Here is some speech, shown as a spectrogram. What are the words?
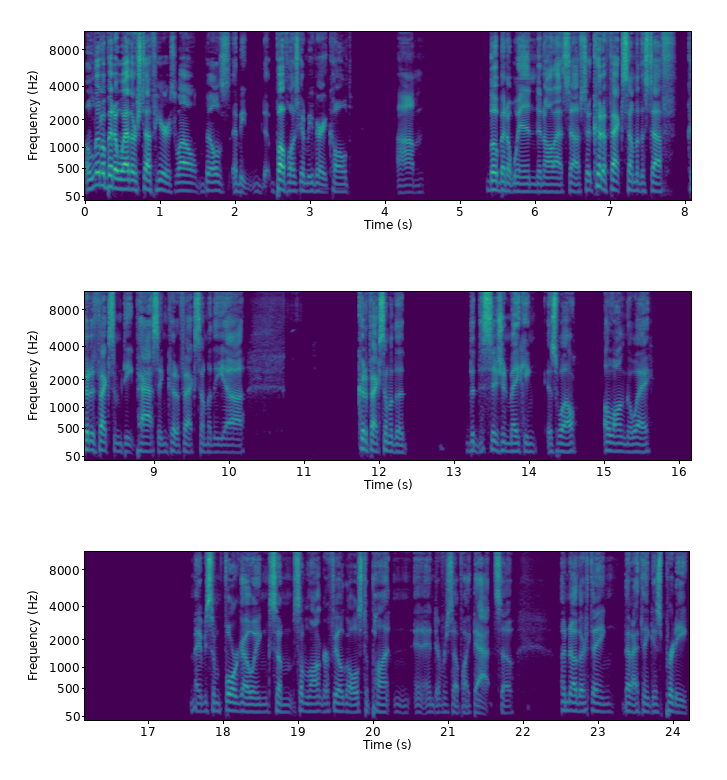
a little bit of weather stuff here as well. Bills, I mean, Buffalo's going to be very cold. Um, a little bit of wind and all that stuff. So it could affect some of the stuff, could affect some deep passing, could affect some of the, uh, could affect some of the, the decision making as well along the way. Maybe some foregoing, some, some longer field goals to punt and, and, and different stuff like that. So another thing that I think is pretty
